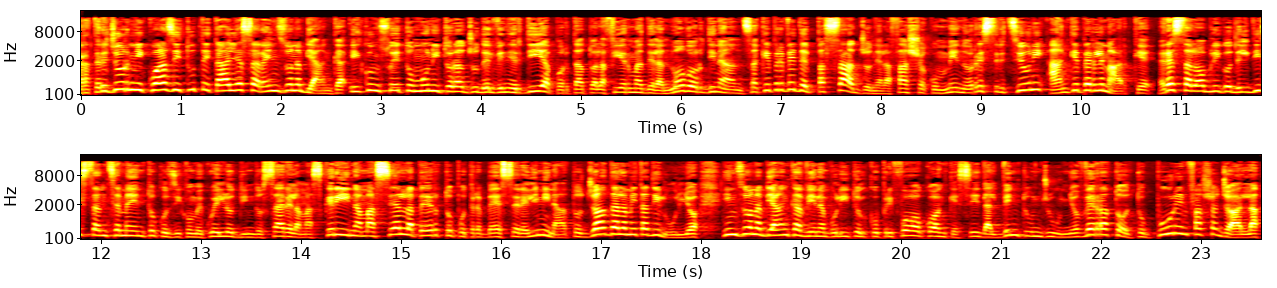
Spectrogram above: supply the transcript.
Fra tre giorni quasi tutta Italia sarà in zona bianca. Il consueto monitoraggio del venerdì ha portato alla firma della nuova ordinanza che prevede il passaggio nella fascia con meno restrizioni anche per le marche. Resta l'obbligo del distanziamento così come quello di indossare la mascherina, ma se all'aperto potrebbe essere eliminato già dalla metà di luglio. In zona bianca viene abolito il coprifuoco anche se dal 21 giugno verrà tolto pure in fascia gialla.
